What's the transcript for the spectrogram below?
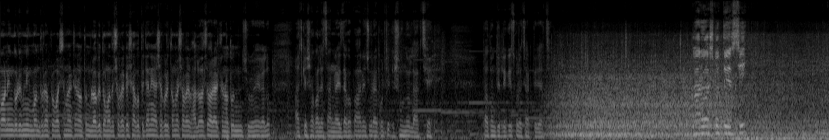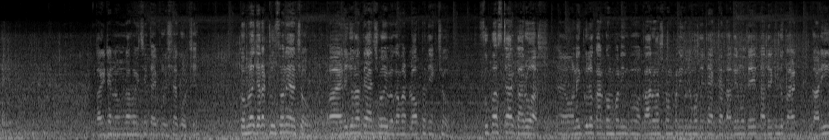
Morning good evening বন্ধুরা। প্রবাসী আমার একটা নতুন ব্লগে তোমাদের সবাইকে স্বাগত জানাই আশা করি তোমরা সবাই ভালো আছো। আর একটা নতুন দিন শুরু হয়ে গেল। আজকে সকালে সানরাইজ দেখো, পাহাড়ে চূড়ায় পড়ছে, কি সুন্দর লাগছে। তখন তিতলিকে স্কুলে ছাড়তে যাচ্ছি। কার ওয়াশ করতে এসেছি? গাড়িটা নোংরা হয়েছে, তাই পরিষ্কার করছি। তোমরা যারা টিউশনে আছো বা অ্যারিজোনাতে আছো এবং আমার ব্লগটা দেখছ সুপারস্টার কার ওয়াশ? অনেকগুলো কার কোম্পানি কার ওয়াশ কোম্পানিগুলোর মধ্যে এটা একটা, তাদের মধ্যে, তাদের কিন্তু গাড়ি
